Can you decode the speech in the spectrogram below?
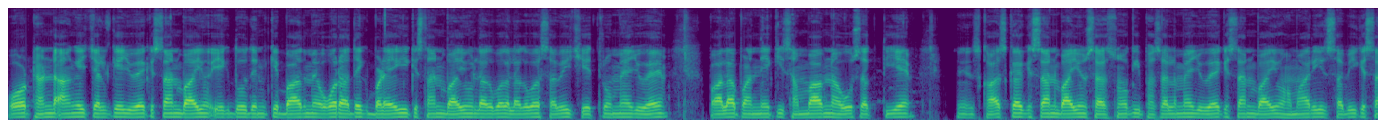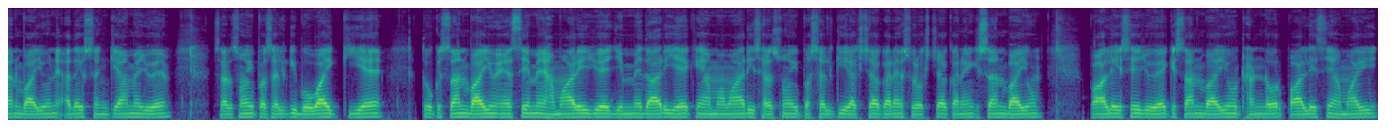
और ठंड आगे चल के जो है किसान भाइयों, एक दो दिन के बाद में और अधिक बढ़ेगी। किसान भाइयों, लगभग लगभग सभी क्षेत्रों में जो है पाला पड़ने की संभावना हो सकती है। खासकर किसान भाइयों, सरसों की फ़सल में जो है किसान भाइयों, हमारी सभी किसान भाइयों ने अधिक संख्या में जो है सरसों की फ़सल की बुवाई की है। तो किसान भाइयों, ऐसे में हमारी जो है ज़िम्मेदारी है कि हम हमारी सरसों की फ़सल की रक्षा करें, सुरक्षा करें किसान भाइयों। पाले से जो है किसान भाइयों, ठंड और पाले से हमारी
